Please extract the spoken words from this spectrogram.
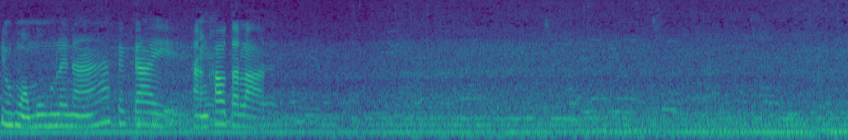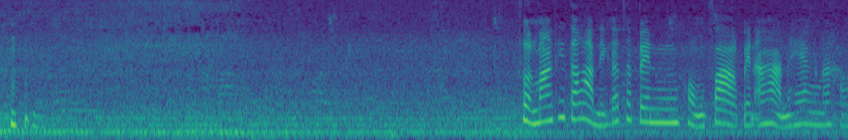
อยู่หัวมุมเลยนะ ใกล้ๆ ทางเข้าตลาด ส่วนมากที่ตลาดนี้ก็จะเป็นของฝากเป็นอาหารแห้งนะคะ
